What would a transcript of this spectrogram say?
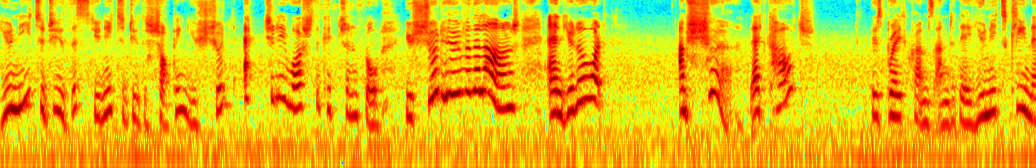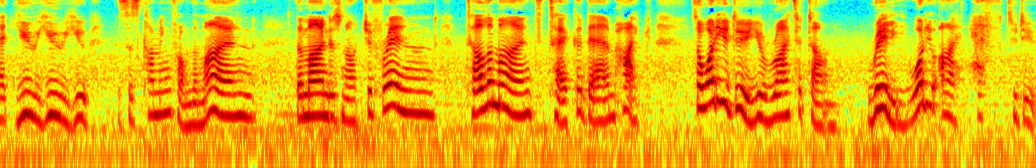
you need to do this, you need to do the shopping, you should actually wash the kitchen floor, you should hoover the lounge, and you know what? I'm sure that couch, there's breadcrumbs under there. You need to clean that. You, you, you. This is coming from the mind. The mind is not your friend. Tell the mind to take a damn hike. So what do you do? You write it down. Really, what do I have to do?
